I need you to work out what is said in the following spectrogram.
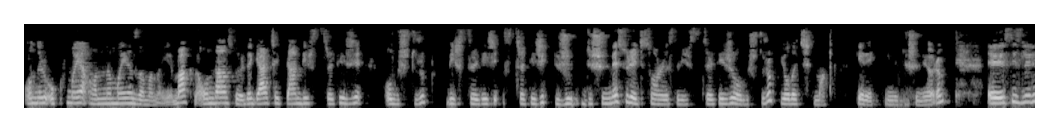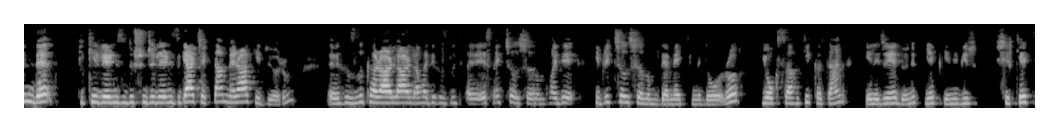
onları okumaya, anlamaya zaman ayırmak ve ondan sonra da gerçekten bir strateji oluşturup bir strateji, stratejik düşünme süreci sonrası bir strateji oluşturup yola çıkmak gerektiğini düşünüyorum. Ee, sizlerin de fikirlerinizi, düşüncelerinizi gerçekten merak ediyorum. Ee, hızlı kararlarla hadi hızlı e, esnek çalışalım, hadi hibrit çalışalım demek mi doğru? Yoksa hakikaten geleceğe dönüp yepyeni bir şirket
